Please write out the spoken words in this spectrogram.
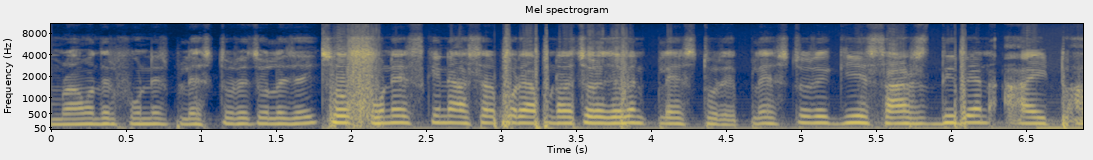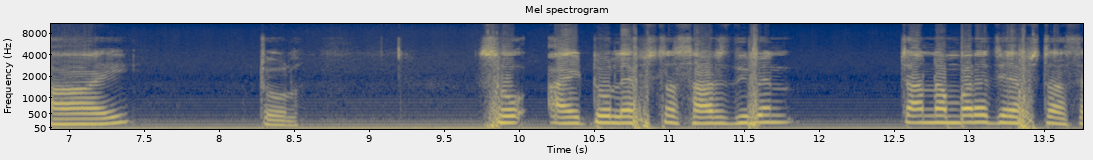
আমরা আমাদের ফোনের প্লে স্টোরে চলে যাই। সো ফোনের স্ক্রিনে আসার পরে আপনারা চলে যাবেন প্লে স্টোরে প্লে স্টোরে গিয়ে সার্চ দিবেন I I toll so iToll অ্যাপসটা সার্চ দিবেন। চার নম্বরে যে অ্যাপসটা আছে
